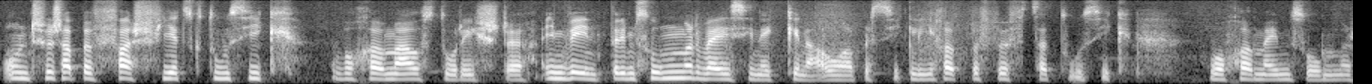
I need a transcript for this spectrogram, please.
und sonst etwa fast 40'000 die kommen als Touristen. Im Winter, im Sommer weiß ich nicht genau, aber es sind gleich etwa 15'000, die kommen im Sommer.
